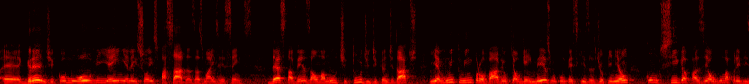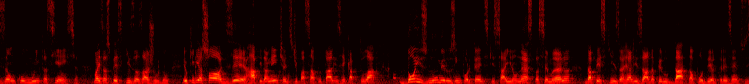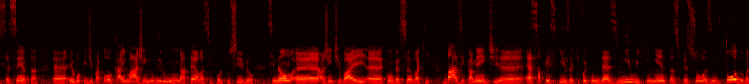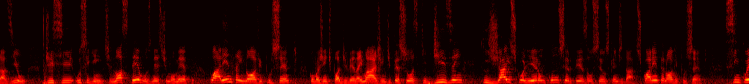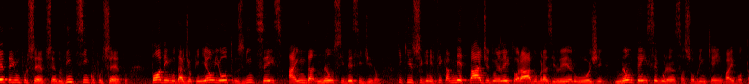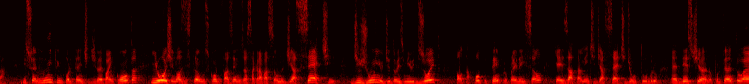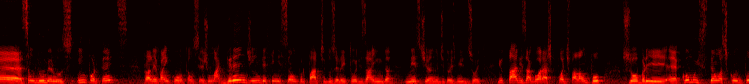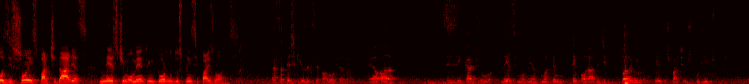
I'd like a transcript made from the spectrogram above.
é, grande, como houve em eleições passadas, as mais recentes. Desta vez, há uma multitude de candidatos e é muito improvável que alguém, mesmo com pesquisas de opinião, consiga fazer alguma previsão com muita ciência. Mas as pesquisas ajudam. Eu queria só dizer rapidamente, antes de passar para o Thales, recapitular dois números importantes que saíram nesta semana da pesquisa realizada pelo Data Poder 360. É, eu vou pedir para colocar a imagem número 1 um na tela, se for possível, senão é, a gente vai é, conversando aqui. Basicamente, é, essa pesquisa, que foi com 10.500 pessoas em todo o Brasil, disse o seguinte: nós temos neste momento 49% como a gente pode ver na imagem, de pessoas que dizem que já escolheram com certeza os seus candidatos. 49%. 51%, sendo 25%, podem mudar de opinião e outros 26% ainda não se decidiram. O que, que isso significa? Metade do eleitorado brasileiro hoje não tem segurança sobre em quem vai votar. Isso é muito importante de levar em conta e hoje nós estamos, quando fazemos essa gravação no dia 7 de junho de 2018, falta pouco tempo para a eleição, que é exatamente dia 7 de outubro é, deste ano. Portanto, é, são números importantes para levar em conta, ou seja, uma grande indefinição por parte dos eleitores ainda neste ano de 2018. E o Thales agora acho que pode falar um pouco sobre é, como estão as composições partidárias neste momento em torno dos principais nomes. Essa pesquisa que você falou, Fernando, ela desencadeou, nesse momento, uma temporada de pânico entre os partidos políticos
